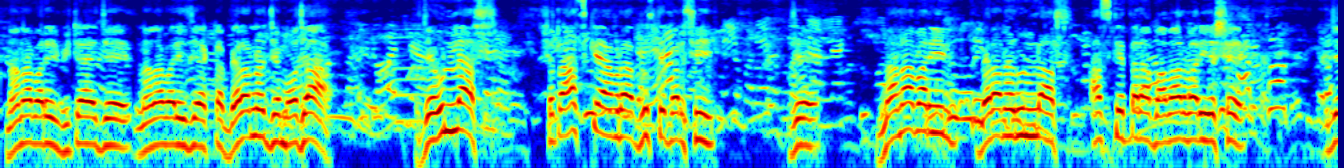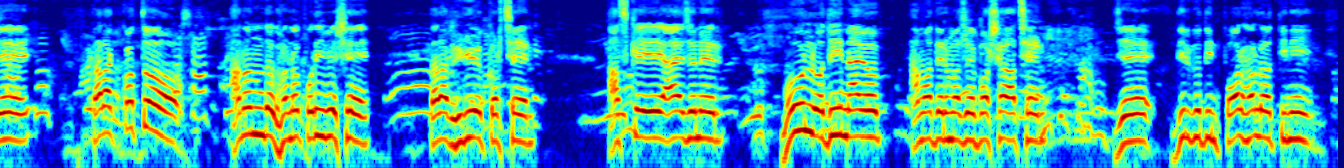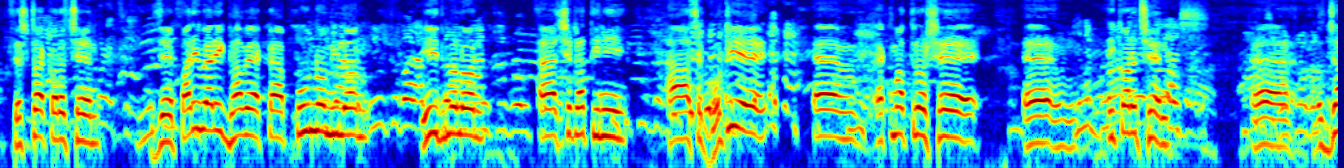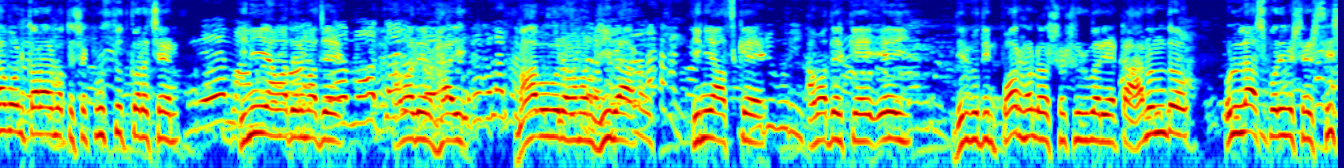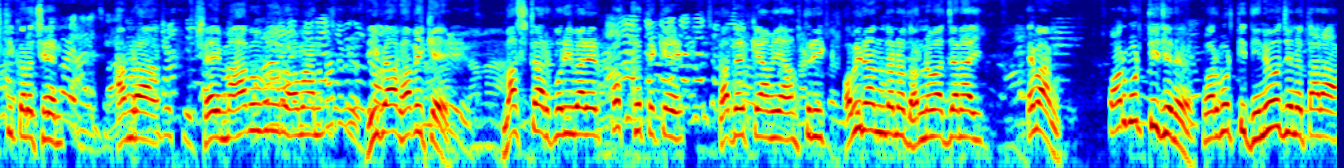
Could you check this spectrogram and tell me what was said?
নানা বাড়ির ভিটায় যে, নানা বাড়ি যে একটা বেড়ানোর যে মজা, যে উল্লাস, সেটা আজকে আমরা বুঝতে পারছি যে নানা বাড়ির বেড়ানোর উল্লাস, আজকে তারা বাবার বাড়ি এসে যে তারা কত আনন্দ ঘন পরিবেশে তারা ভিডিও করছেন। আজকে এই আয়োজনের মূল অধিনায়ক আমাদের মাঝে বসা আছেন, যে দীর্ঘদিন পর হলো তিনি চেষ্টা করেছেন যে পারিবারিকভাবে একটা পূর্ণ মিলন, ঈদ মিলন সেটা তিনি ঘটিয়ে একমাত্র সে ই করেছেন উদযাপন করার মতো সে প্রস্তুত করেছেন। তিনি আমাদের মাঝে, আমাদের ভাই মাহবুবুর রহমান রিবা, তিনি আজকে আমাদেরকে এই দীর্ঘদিন পর হলো শ্বশুরবাড়ি একটা আনন্দ, উল্লাস পরিবেশের সৃষ্টি করেছেন আমরা সেই মাহবুবুর রহমান রিবা ভাবিকে, মাস্টার পরিবারের পক্ষ থেকে তাদেরকে আমি আন্তরিক অভিনন্দন ও ধন্যবাদ জানাই এবং পরবর্তী যেন, পরবর্তী দিনেও যেন তারা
